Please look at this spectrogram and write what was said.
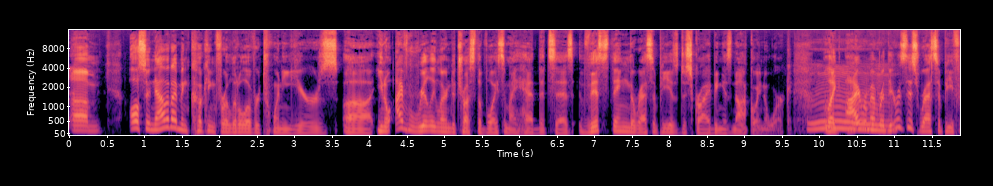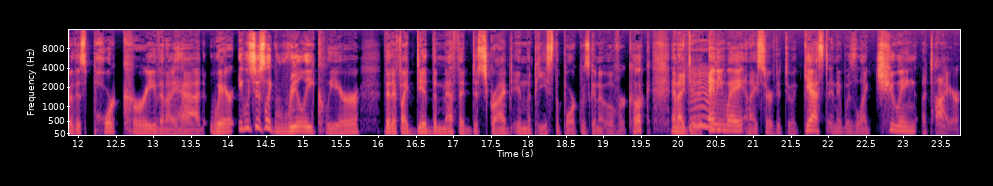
Um, also, now that I've been cooking for a little over 20 years, uh, you know, I've really learned to trust the voice in my head that says this thing the recipe is describing is not going to work. Like, I remember there was this recipe for this pork curry that I had where it was just like really clear that if I did the method described in the piece, the pork was going to overcook. And I did it anyway, and I served it to a guest, and it was like chewing a tire.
